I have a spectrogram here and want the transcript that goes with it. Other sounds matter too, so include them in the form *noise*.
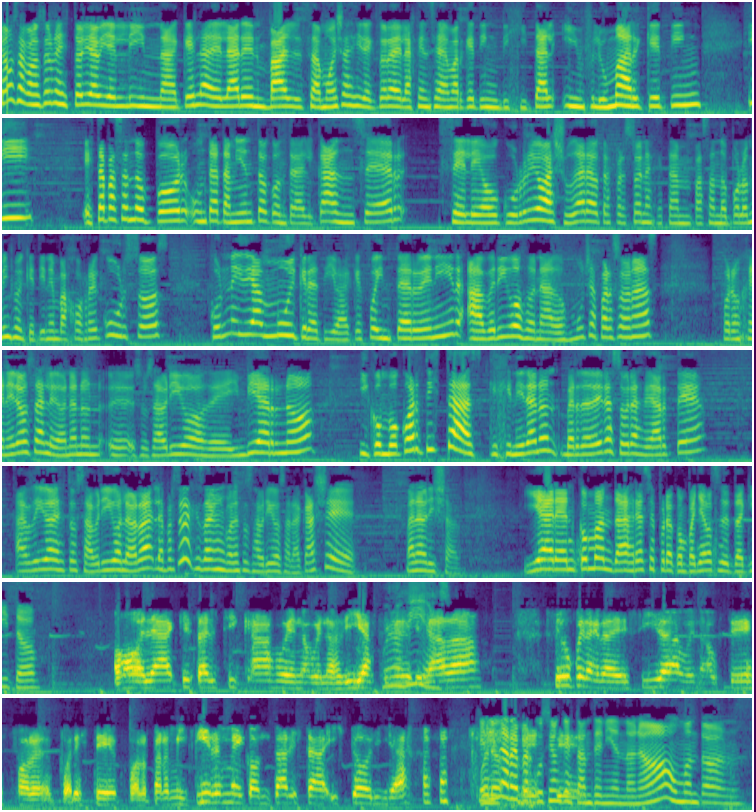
Vamos a conocer una historia bien linda, que es la de Laren Bálsamo. Ella es directora de la agencia de marketing digital Influmarketing y está pasando por un tratamiento contra el cáncer. Se le ocurrió ayudar a otras personas que están pasando por lo mismo y que tienen bajos recursos con una idea muy creativa, que fue intervenir abrigos donados. Muchas personas fueron generosas, le donaron eh, sus abrigos de invierno y convocó artistas que generaron verdaderas obras de arte arriba de estos abrigos. La verdad, las personas que salgan con estos abrigos a la calle van a brillar. Y Aren, ¿cómo andás? Gracias por acompañarnos en el taquito. Hola, ¿qué tal chicas? Bueno, buenos días. Buenos días. Nada. Súper agradecida, bueno, a ustedes por, por este, por permitirme contar esta historia. Qué Bueno, linda repercusión este- que están teniendo, ¿no? Un montón.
